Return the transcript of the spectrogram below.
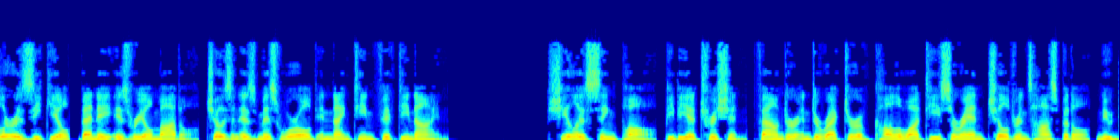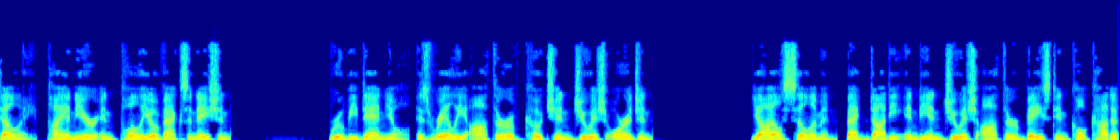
Fleur Ezekiel, Bene Israel model, chosen as Miss World in 1959 Sheila Singh Paul, pediatrician, founder and director of Kalawati Saran Children's Hospital, New Delhi, pioneer in polio vaccination. Ruby Daniel, Israeli author of Cochin Jewish origin. Yael Silliman, Baghdadi Indian Jewish author based in Kolkata.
